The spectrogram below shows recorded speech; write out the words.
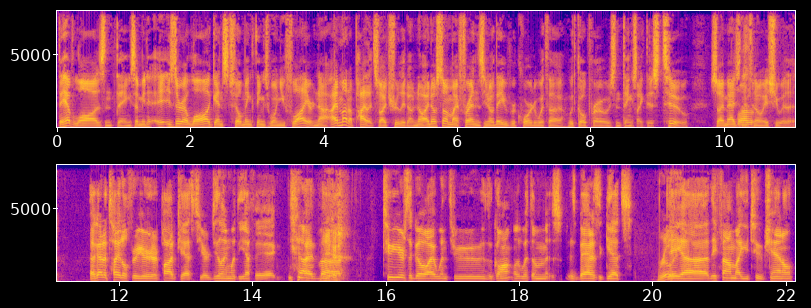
they have laws and things. I mean, is there a law against filming things when you fly or not? I'm not a pilot, so I truly don't know. I know some of my friends, you know, they record with uh with GoPros and things like this too. So I imagine well, there's no issue with it. I got a title for your podcast here, dealing with the FAA. I've uh, yeah. two years ago I went through the gauntlet with them as, as bad as it gets. Really? They uh, they found my YouTube channel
